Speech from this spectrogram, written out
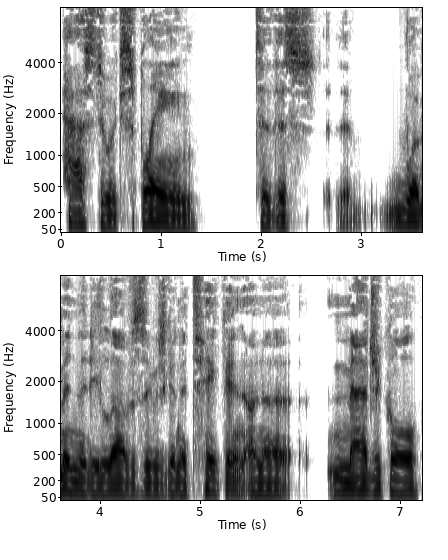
has to explain to this woman that he loves, he was going to take in on a magical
